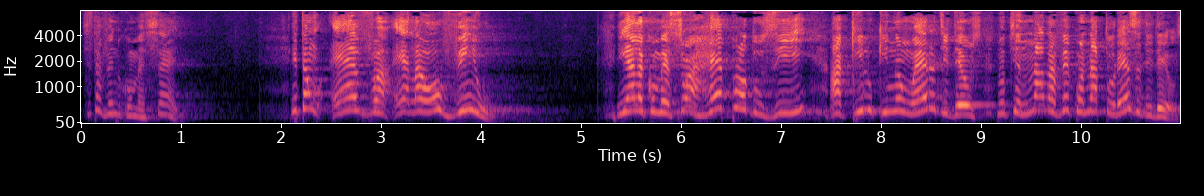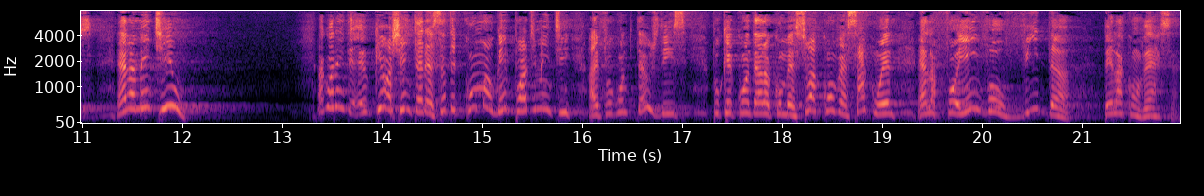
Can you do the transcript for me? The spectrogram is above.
Você está vendo como é sério? Então, Eva, ela ouviu. E ela começou a reproduzir aquilo que não era de Deus, não tinha nada a ver com a natureza de Deus. Ela mentiu. Agora, o que eu achei interessante é como alguém pode mentir. Aí foi quando Deus disse. Porque quando ela começou a conversar com ele, ela foi envolvida pela conversa.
